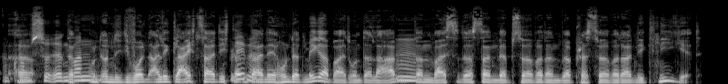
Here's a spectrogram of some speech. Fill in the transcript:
dann kommst du äh, irgendwann. dann, und, und die wollen alle gleichzeitig dann Probleme. deine 100 Megabyte runterladen, dann weißt du, dass dein Webserver, dein WordPress-Server da in die Knie geht.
